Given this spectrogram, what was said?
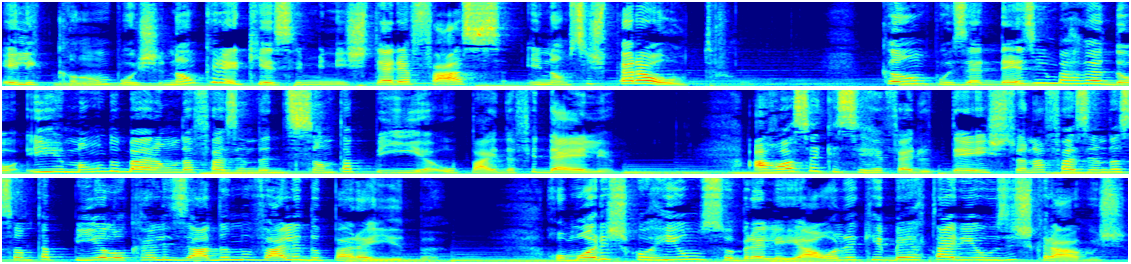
Ele, Campos, não crê que esse ministério é faça e não se espera outro. Campos é desembargador e irmão do barão da fazenda de Santa Pia, o pai da Fidélia. A roça a que se refere o texto é na fazenda Santa Pia, localizada no Vale do Paraíba. Rumores corriam sobre a lei áurea que libertaria os escravos.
